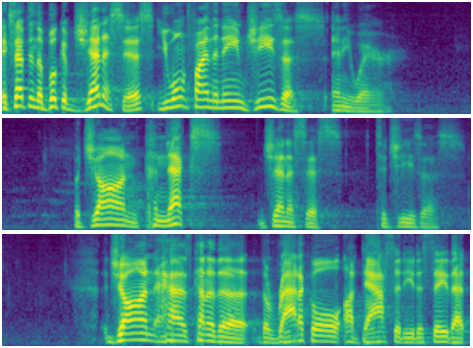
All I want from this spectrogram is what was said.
Except in the book of Genesis, you won't find the name Jesus anywhere. But John connects Genesis to Jesus. John has kind of the, the radical audacity to say that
